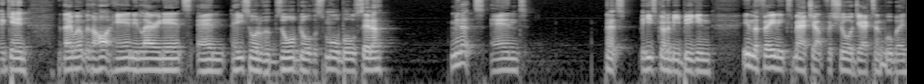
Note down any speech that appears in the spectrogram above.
Again, they went with a hot hand in Larry Nance, and he sort of absorbed all the small ball center minutes, and that's he's going to be big in in the Phoenix matchup for sure. Jaxson will be.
